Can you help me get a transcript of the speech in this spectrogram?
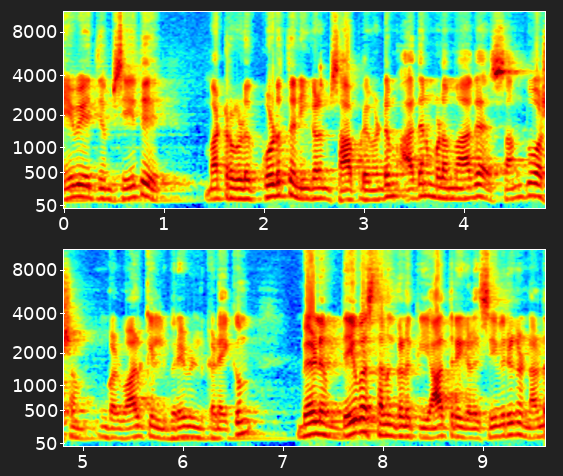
நைவேத்தியம் செய்து மற்றவர்களுக்கு கொடுத்து நீங்களும் சாப்பிட வேண்டும். அதன் மூலமாக சந்தோஷம் உங்கள் வாழ்க்கையில் விரைவில் கிடைக்கும். மேலும் தெய்வஸ்தலங்களுக்கு யாத்திரைகளை செய்வீர்கள் நல்ல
